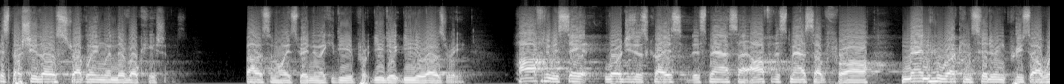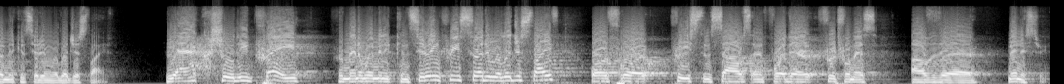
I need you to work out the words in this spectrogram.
especially those struggling with their vocations? Father, Son, Holy Spirit, and like you do, your, you do, do your rosary. How often do we say, Lord Jesus Christ, this Mass, I offer this Mass up for all men who are considering priesthood, all women considering religious life? We actually pray for men and women considering priesthood and religious life, or for priests themselves and for their fruitfulness of their ministry.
